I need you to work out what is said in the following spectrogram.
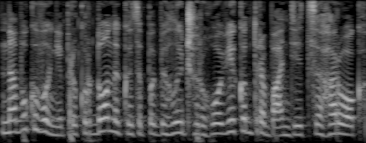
На Буковині прикордонники запобігли черговій контрабанді цигарок.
